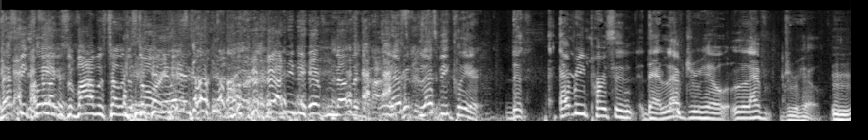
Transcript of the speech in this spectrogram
Let's be I feel like the survivor's telling the story. What's going on? I need to hear from the other guy. let's let's be clear. The, every person that left Dru Hill left Dru Hill. Mm-hmm.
